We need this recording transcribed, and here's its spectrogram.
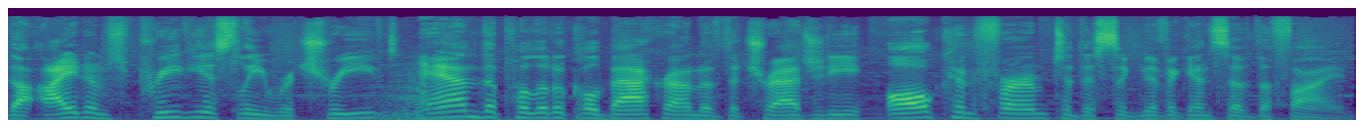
the items previously retrieved, and the political background of the tragedy all confirmed to the significance of the find.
